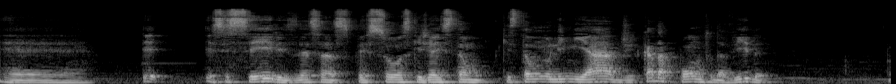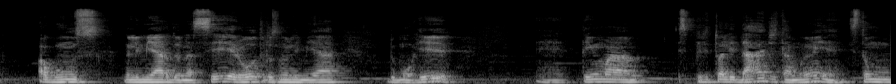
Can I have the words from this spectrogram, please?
É, esses seres, essas pessoas que já estão, que estão no limiar de cada ponto da vida, alguns no limiar do nascer, outros no limiar do morrer, é, tem uma espiritualidade tamanha, estão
